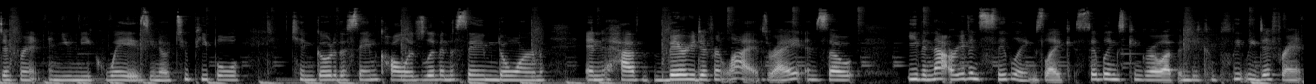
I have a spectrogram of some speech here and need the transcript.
different and unique ways. You know, two people can go to the same college, live in the same dorm and have very different lives, right? And so even that or even siblings, like siblings can grow up and be completely different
